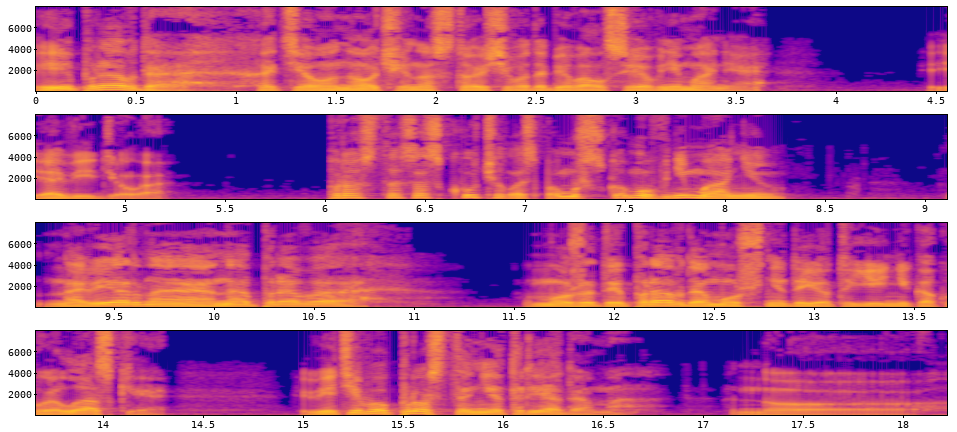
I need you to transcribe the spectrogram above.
И правда, хотя он очень настойчиво добивался ее внимания. Я видела. «Просто соскучилась по мужскому вниманию», Наверное, она права. Может и правда муж не дает ей никакой ласки, ведь его просто нет рядом. Но...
